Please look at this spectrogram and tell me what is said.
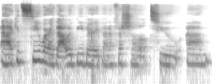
I could see where that would be very beneficial to um,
